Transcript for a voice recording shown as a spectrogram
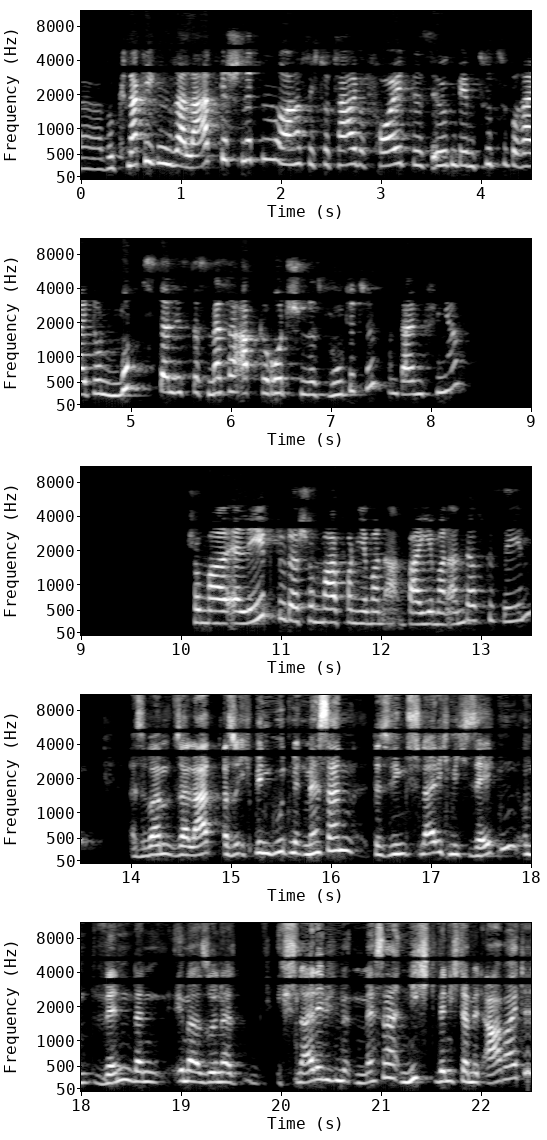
äh, so knackigen Salat geschnitten oder hast dich total gefreut, das irgendwem zuzubereiten und wups, dann ist das Messer abgerutscht und es blutete an deinem Finger? Schon mal erlebt oder schon mal von jemand, bei jemand anders gesehen? Also beim Salat, also ich bin gut mit Messern, deswegen schneide ich mich selten und wenn, dann immer so in der, ich schneide mich mit dem Messer, nicht wenn ich damit arbeite,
